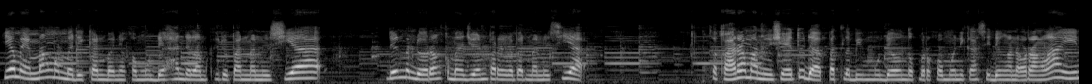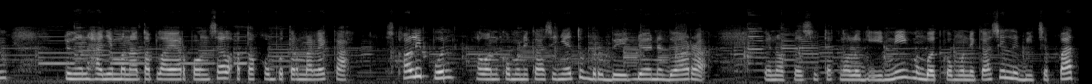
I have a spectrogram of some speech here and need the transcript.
yang memang memberikan banyak kemudahan dalam kehidupan manusia dan mendorong kemajuan peradaban manusia. Sekarang manusia itu dapat lebih mudah untuk berkomunikasi dengan orang lain dengan hanya menatap layar ponsel atau komputer mereka. Sekalipun lawan komunikasinya itu berbeda negara. Inovasi teknologi ini membuat komunikasi lebih cepat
